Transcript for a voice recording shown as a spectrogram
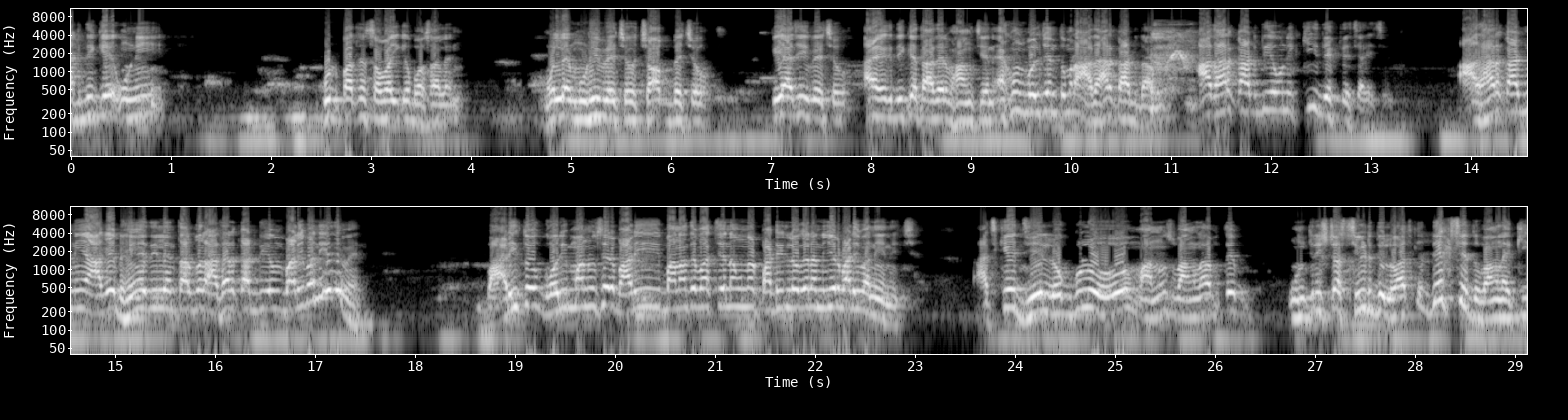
একদিকে উনি ফুটপাথে সবাইকে বসালেন বললেন মুড়ি বেচো, চপ বেচো, পেঁয়াজি বেচো, আর একদিকে তাদের ভাঙছেন। এখন বলছেন, তোমরা আধার কার্ড দাও। আধার কার্ড দিয়ে উনি কি দেখতে চাইছেন? আধার কার্ড নিয়ে আগে ভেঙে দিলেন, তারপর আধার কার্ড দিয়ে বাড়ি বানিয়ে দেবেন? বাড়ি তো গরিব মানুষের বাড়ি বানাতে পারছে না, উনার পার্টির লোকেরা নিজের বাড়ি বানিয়ে নিচ্ছে। আজকে যে লোকগুলো মানুষ বাংলাতে উনত্রিশটা সিট দিল, আজকে দেখছে তো বাংলায় কি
